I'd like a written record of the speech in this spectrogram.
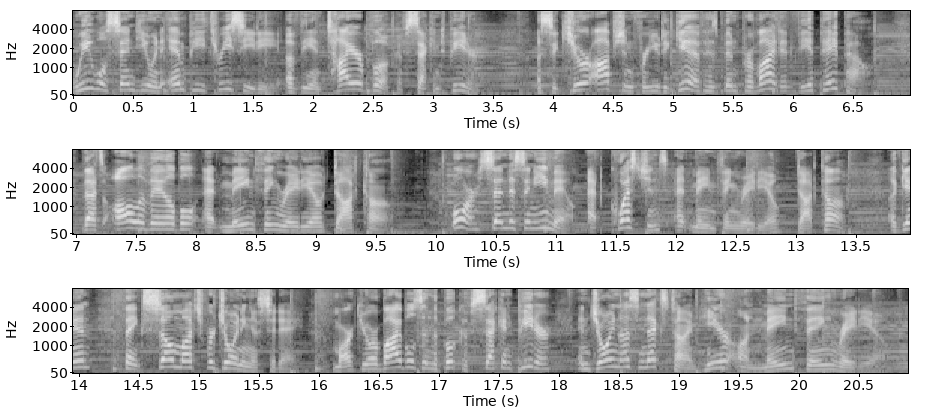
we will send you an MP3 CD of the entire book of 2 Peter. A secure option for you to give has been provided via PayPal. That's all available at mainthingradio.com. Or send us an email at questions at mainthingradio.com. Again, thanks so much for joining us today. Mark your Bibles in the book of 2 Peter and join us next time here on Main Thing Radio.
